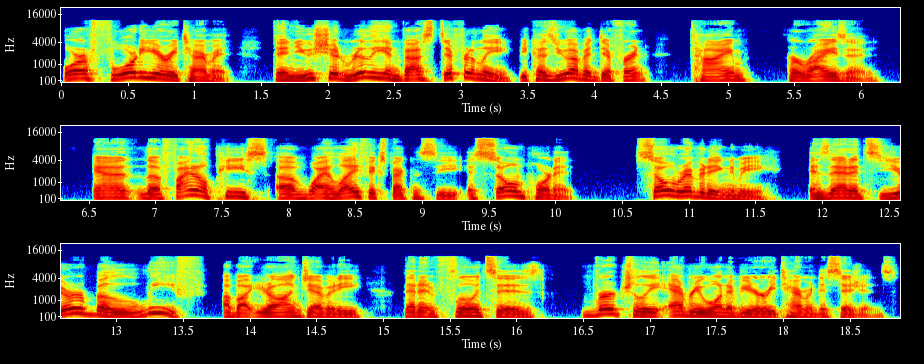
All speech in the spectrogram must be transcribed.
or a 40 year retirement, then you should really invest differently because you have a different time horizon. And the final piece of why life expectancy is so important, so riveting to me, is that it's your belief about your longevity that influences virtually every one of your retirement decisions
